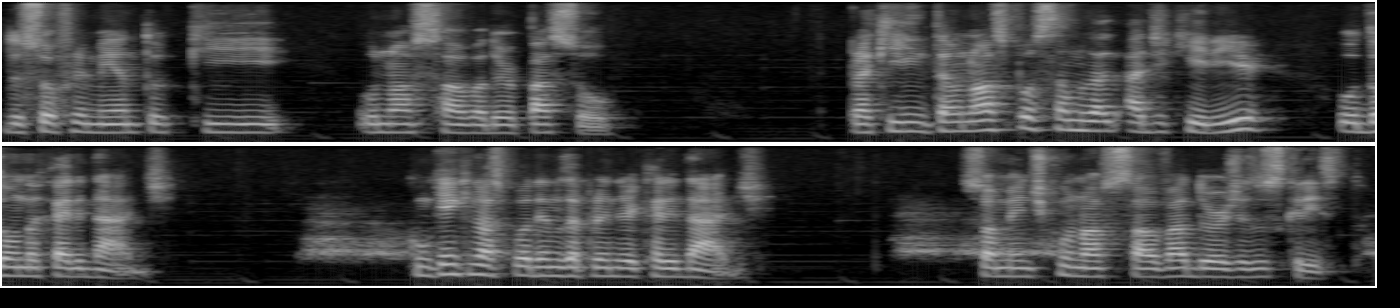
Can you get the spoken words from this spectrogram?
do sofrimento que o nosso Salvador passou. Para que então nós possamos adquirir o dom da caridade. Com quem que nós podemos aprender caridade? Somente com o nosso Salvador Jesus Cristo.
